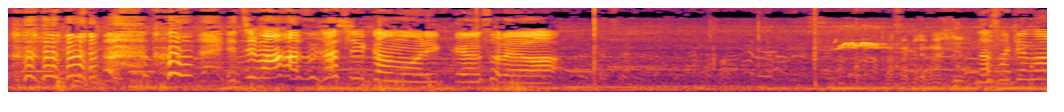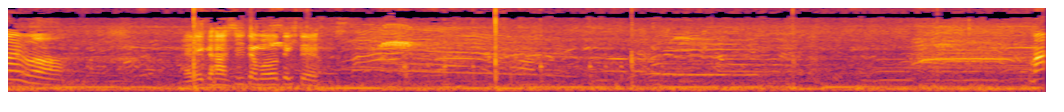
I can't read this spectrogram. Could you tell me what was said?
一番恥ずかしいかもりっくんそれは。情けない情けない。わあれが走って戻ってきて前。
